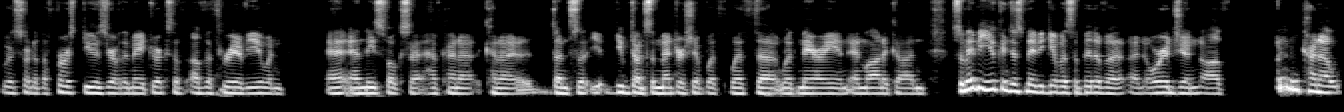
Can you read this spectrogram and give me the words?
we're sort of the first user of the matrix of, of the three of you, and and, and these folks have kind of kind of done so. You've done some mentorship with with uh, with Mary and, and Monica, and so maybe you can just maybe give us a bit of a, an origin of kind of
